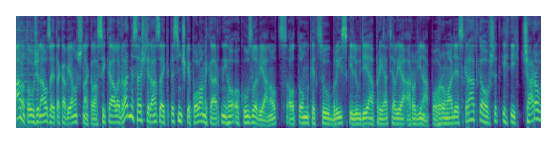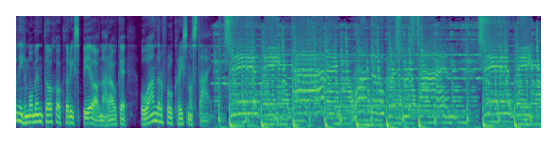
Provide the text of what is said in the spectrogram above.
Áno, to už je naozaj taká vianočná klasika, ale vráťme sa ešte raz aj k pesničke Paula McCartneyho o kúzle Vianoc, o tom, keď sú blízki ľudia, priatelia a rodina pohromade, skrátka o všetkých tých čarovných momentoch, o ktorých spieva v nahrávke Wonderful Christmas Time. Simply having a wonderful Christmas time. Simply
